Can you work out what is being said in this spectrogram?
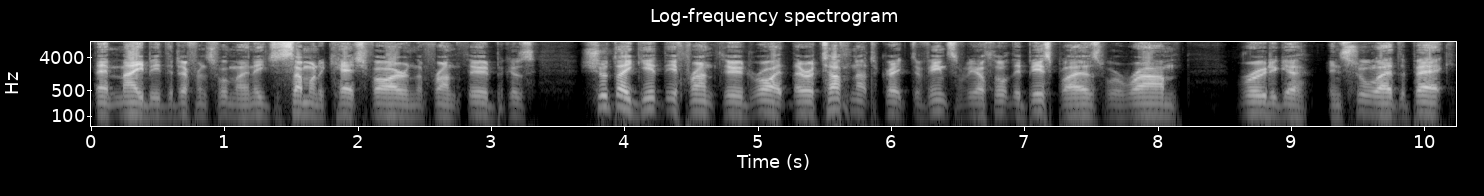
that may be the difference for. They need someone to catch fire in the front third because should they get their front third right, they're a tough nut to crack defensively. I thought their best players were Raum, Rudiger, and Süle at the back,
